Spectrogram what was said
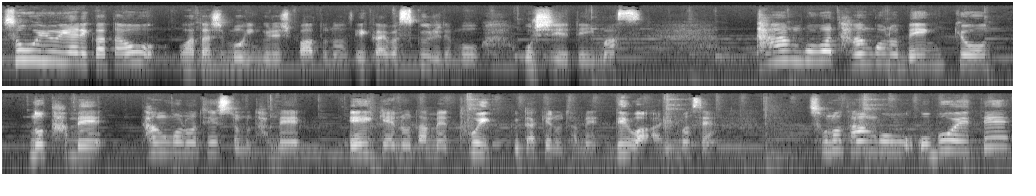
そういうやり方を私もイングリッシュパートナーズ英会話スクールでも教えています単語は単語の勉強のため単語のテストのため英検のため TOEIC だけのためではありませんその単語を覚えて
